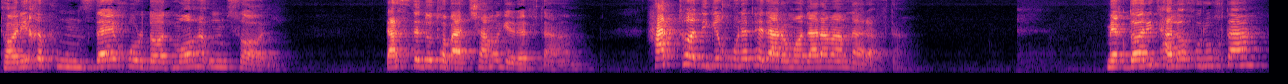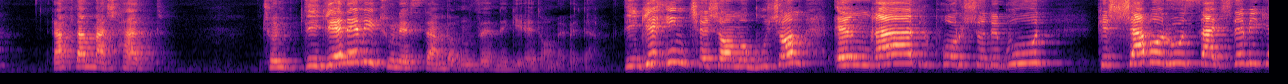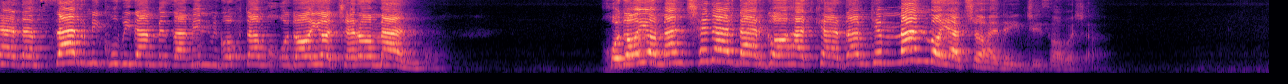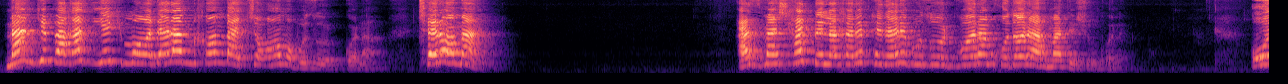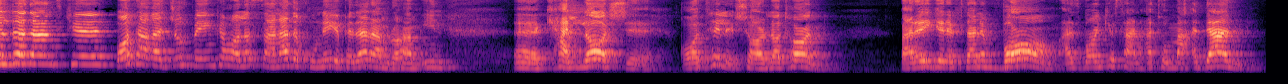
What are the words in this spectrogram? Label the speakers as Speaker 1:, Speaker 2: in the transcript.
Speaker 1: تاریخ 15 خرداد ماه اون سال. دست دوتا بچم رو گرفتم. حتی دیگه خونه پدر و مادرم هم نرفتم. مقداری طلا فروختم رفتم مشهد. چون دیگه نمی‌تونستم به اون زندگی ادامه بدم. دیگه این چشام و گوشام انقدر پر شده بود که شب و روز سجده می‌کردم سر میکوبیدم به زمین می‌گفتم خدایا چرا من؟ خدایا من چه در درگاهت کردم که من باید شاهد این چیزها باشم؟ من که فقط یک مادرم می‌خوام بچه هامو بزرگ کنم. چرا من؟ از مشهد بالاخره پدر بزرگوارم خدا رحمتشون کنه. قول دادند که با توجه به اینکه حالا سند خونه پدرم رو هم این کلاش قاتل شارلاتان برای گرفتن وام از بانک صنعت و معدن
